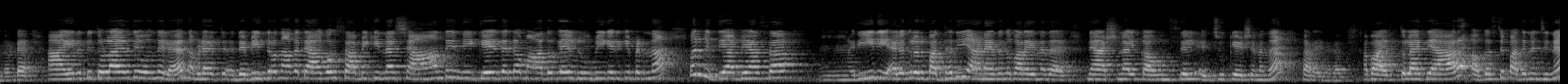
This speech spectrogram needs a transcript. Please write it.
സ്ഥാപിക്കപ്പെടുന്നുണ്ട് ആയിരത്തി തൊള്ളായിരത്തി ഒന്നിൽ നമ്മുടെ രവീന്ദ്രനാഥ ടാഗോർ സ്ഥാപിക്കുന്ന ശാന്തി നികേതന്റെ മാതൃകയിൽ രൂപീകരിക്കപ്പെടുന്ന ഒരു വിദ്യാഭ്യാസ രീതി അല്ലെങ്കിൽ ഒരു പദ്ധതിയാണ് ഏതെന്ന് പറയുന്നത്? നാഷണൽ കൗൺസിൽ എഡ്യൂക്കേഷൻ എന്ന് പറയുന്നത്. അപ്പോൾ ആയിരത്തി തൊള്ളായിരത്തി ആറ് ഓഗസ്റ്റ് പതിനഞ്ചിന്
